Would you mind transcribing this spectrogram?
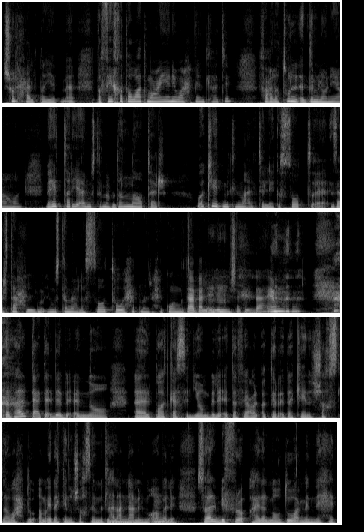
شو الحل؟ طيب ما- طب في خطوات معينة؟ واحد اثنين ثلاثة. فعلى طول نقدم لهم إياهم. بهي الطريقة المستمع بضل ناطر. وأكيد مثل ما قلت لك الصوت إذا ارتاح المستمع للصوت هو حتما رح يكون متابع مهم. بشكل دائم طب هل بتعتقدي بأنه آه، البودكاست اليوم بلاقي تفاعل أكثر إذا كان الشخص لوحده أم إذا كانوا شخصين مثل هلأ عم. نعمل مقابلة سو هل بيفرق هذا الموضوع من ناحية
